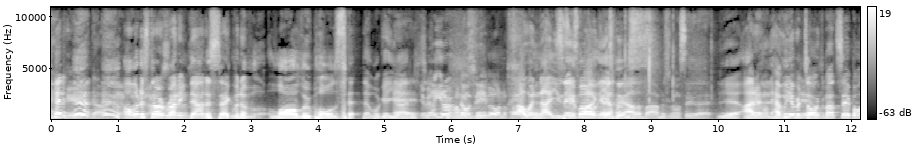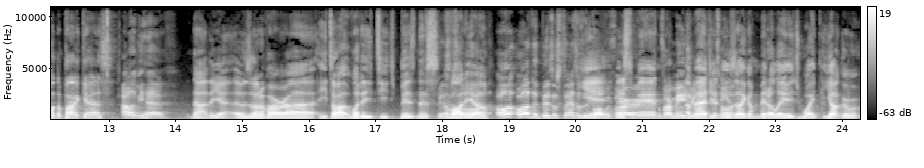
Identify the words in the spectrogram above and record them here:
scene. Period, dog. I want to start running this. down a segment of law loopholes that, that will get you out of Hey, Yeah, we shit. gotta get our homie Don't do- Sabo on the podcast. I would not use this Sabo? podcast for Yes. alibi. I'm just gonna say that. Yeah, I don't. gonna Have be we in ever jail. talked about Sabo on the podcast? I'll let we have. Nah, the, yeah, it was one of our. Uh, he taught. What did he teach? Business, Business of audio. law. All, all the business classes Yeah, involved with this our man. with our major. imagine like he he's like a middle-aged white, younger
